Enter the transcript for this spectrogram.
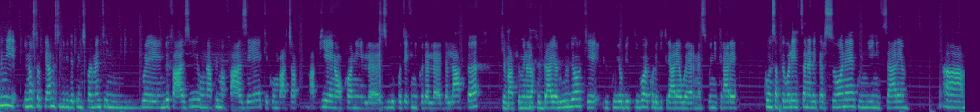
Quindi il nostro piano si divide principalmente in due, in due, fasi, una prima fase che combacia a pieno con il sviluppo tecnico del, dell'app, che va più o meno da febbraio a luglio, che, il cui obiettivo è quello di creare awareness, quindi creare consapevolezza nelle persone, quindi iniziare a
